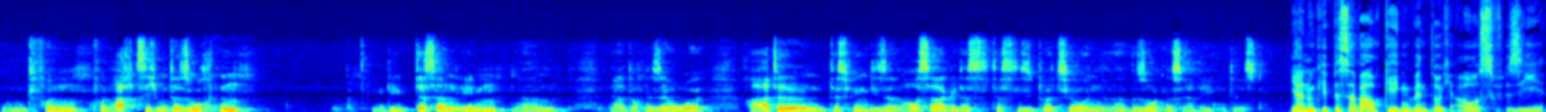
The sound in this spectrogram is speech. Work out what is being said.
Und von, von 80 Untersuchten gibt das dann eben ähm, ja, doch eine sehr hohe Rate und deswegen diese Aussage, dass, dass die Situation äh, besorgniserregend ist. Ja, nun gibt es aber auch Gegenwind durchaus für Sie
